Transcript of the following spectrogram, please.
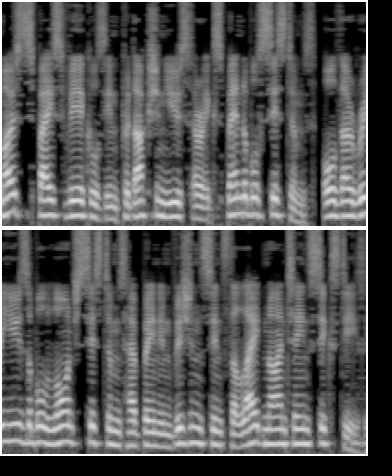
Most space vehicles in production use are expendable systems, although reusable launch systems have been envisioned since the late 1960s.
